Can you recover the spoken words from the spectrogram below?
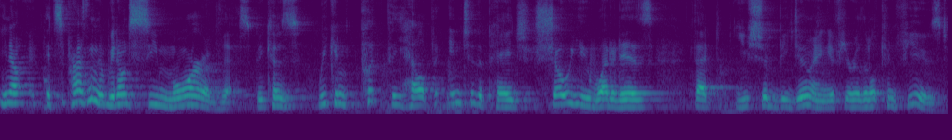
You know, it's surprising that we don't see more of this because we can put the help into the page, show you what it is that you should be doing if you're a little confused.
